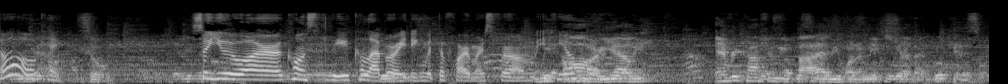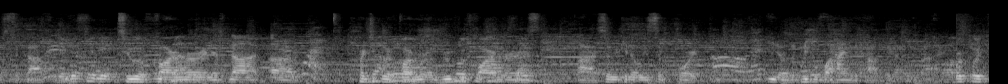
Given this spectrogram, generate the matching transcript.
oh, okay. So So you are constantly collaborating with the farmers from we Ethiopia? are, yeah. We, every coffee we buy, we want to make sure that we can source the coffee to a farmer, and if not, a particular farmer, a group of farmers, uh, so we can always support, you know, the people behind the coffee that we buy. Work with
